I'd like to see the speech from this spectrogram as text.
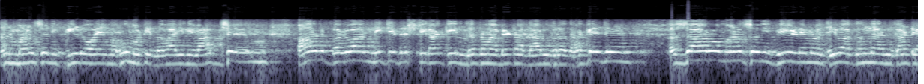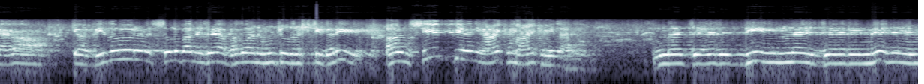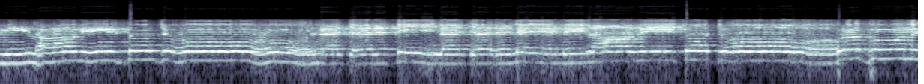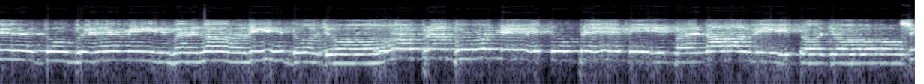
અને માણસોની ભીડ હોય એમાં શું મોટી નવાઈની વાત છે અને ભગવાન નીચી દ્રષ્ટિ રાખી રથમાં બેઠા દારૂ ગ્રથ હાકે છે. હજારો માણસોની ભીડ એમાં જેવા ગંગા કાંઠે આવ્યા કે વિદુર અને સુલભાને જોયા ભગવાને ઊંચું દ્રષ્ટિ કરી અને સીધી એની આંખમાં આંખ મિલાવી. નજર દી નજર ને મિલાવી તો જો. નજરથી નજર ને મિલાવી તો જો. પ્રભુને તો પ્રેમી બનાવી દો જો. પ્રભુને તો પ્રેમી બનાવી તો જો.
